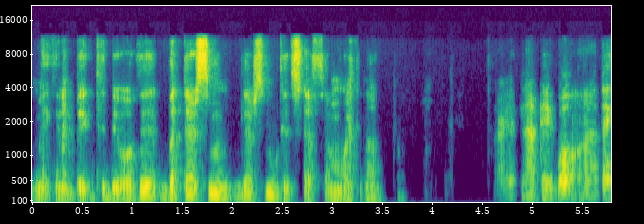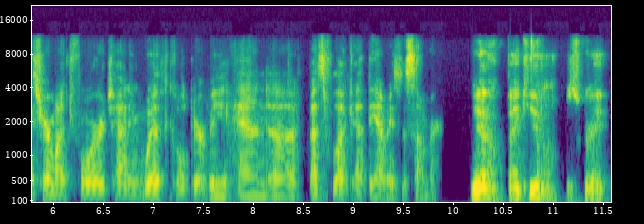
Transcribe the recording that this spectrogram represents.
making a big to do of it. But there's some there's some good stuff that I'm working on. All right, Nnamdi. Well, uh, thanks very much for chatting with Gold Derby, and uh, best of luck at the Emmys this summer. Yeah, thank you. It was great.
